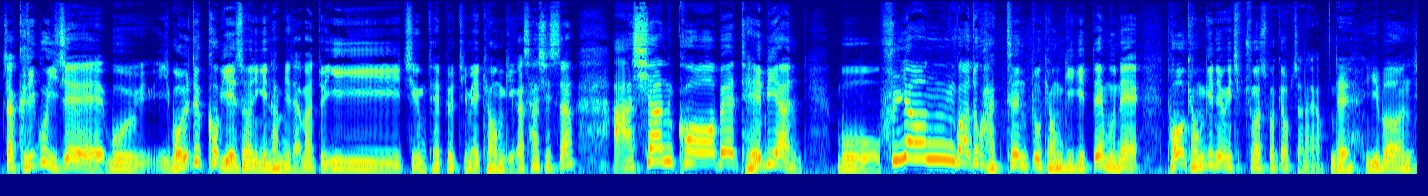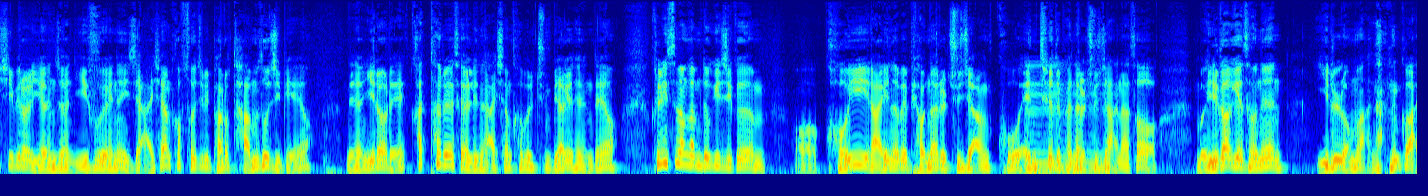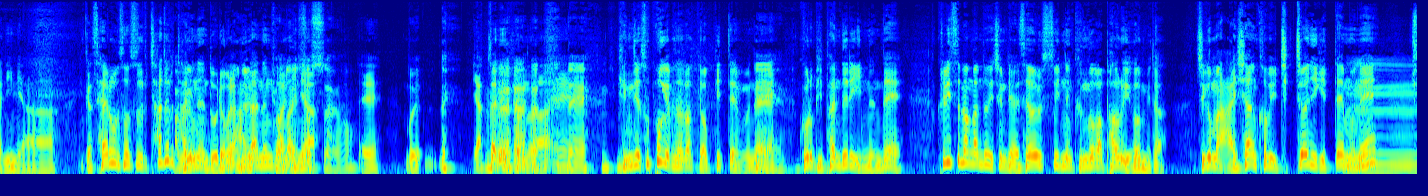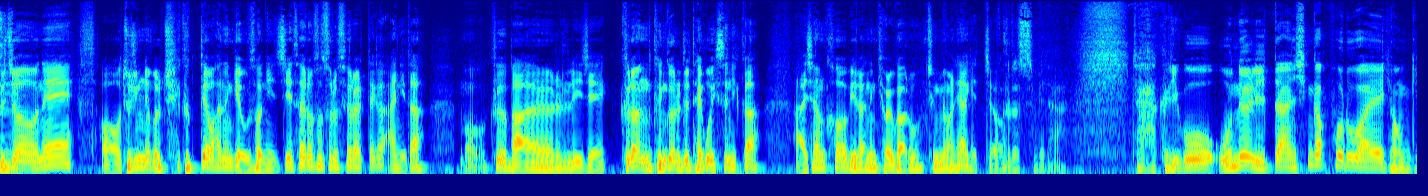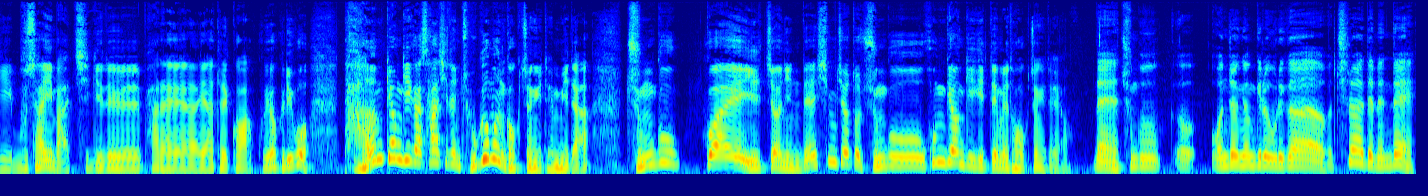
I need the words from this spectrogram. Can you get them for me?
자, 그리고 이제 뭐이 월드컵 예선이긴 합니다만 또 이 지금 대표팀의 경기가 사실상 아시안컵에 대비한 뭐 훈련과도 같은 또 경기이기 때문에 더 경기 내용에 집중할 수밖에 없잖아요. 네, 이번 11월 2연전 이후에는 이제 아시안컵 소집이 바로 다음 소집이에요. 내년 1월에 카타르에서 열리는 아시안컵을 준비하게 되는데요. 클린스만 감독이 지금 어 거의 라인업에 변화를 주지 않고 엔트리에도 음. 변화를 주지 않아서 뭐 일각에서는 일을 너무 안 하는 거 아니냐. 그러니까 새로운 선수를 찾으러 아, 다니는 왜 노력을 안 하는 거 아니냐. 있었어요. 예. 뭐 약간의 변화. 예. 네. 굉장히 소폭의 변화밖에 없기 때문에 네. 그런 비판들이 있는데 클린스만 감독이 지금 내세울 수 있는 근거가 바로 이겁니다. 지금은 아시안컵이 직전이기 때문에 음. 주전의 어, 조직력을 최극대화하는 게 우선이지 새로 선수를 수혈할 때가 아니다. 뭐 그 말을 이제 그런 근거를 들 대고 있으니까 아시안컵이라는 결과로 증명을 해야겠죠. 그렇습니다. 자, 그리고 오늘 일단 싱가포르와의 경기 무사히 마치기를 바라야 될 것 같고요. 그리고 다음 경기가 사실은 조금은 걱정이 됩니다. 중국 과의 일전인데 심지어 또 중국 홈 경기이기 때문에 더 걱정이 돼요. 네, 중국 어, 원정 경기를 우리가 치러야 되는데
